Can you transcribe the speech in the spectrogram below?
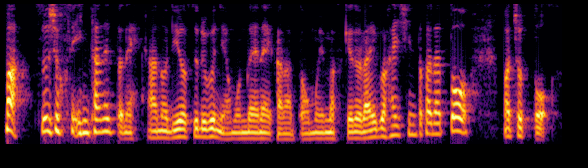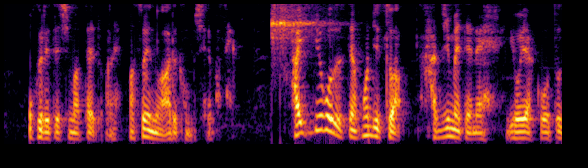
まあ通常インターネットね、あの利用する分には問題ないかなと思いますけど、ライブ配信とかだと、まあちょっと遅れてしまったりとかね、まあそういうのはあるかもしれません。はい。ということですね、本日は初めてね、ようやく訪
